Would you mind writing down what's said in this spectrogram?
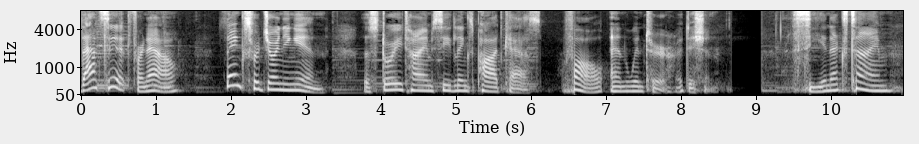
That's it for now. Thanks for joining in the Storytime Seedlings podcast, Fall and Winter Edition. See you next time.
